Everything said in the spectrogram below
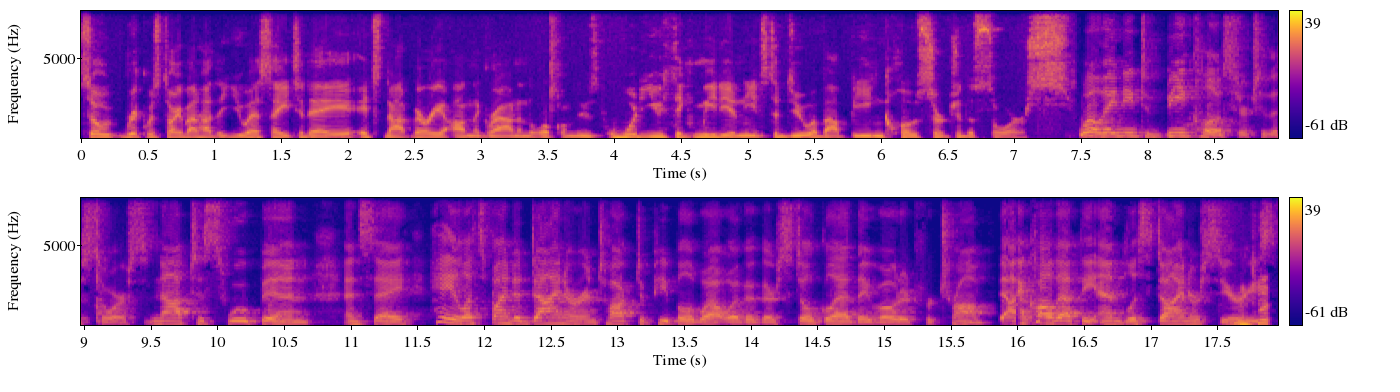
So Rick was talking about how the USA Today it's not very on the ground in the local news. What do you think media needs to do about being closer to the source? Well, they need to be closer to the source, not to swoop in and say, "Hey, let's find a diner and talk to people about whether they're still glad they voted for Trump." I call that the endless diner series.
